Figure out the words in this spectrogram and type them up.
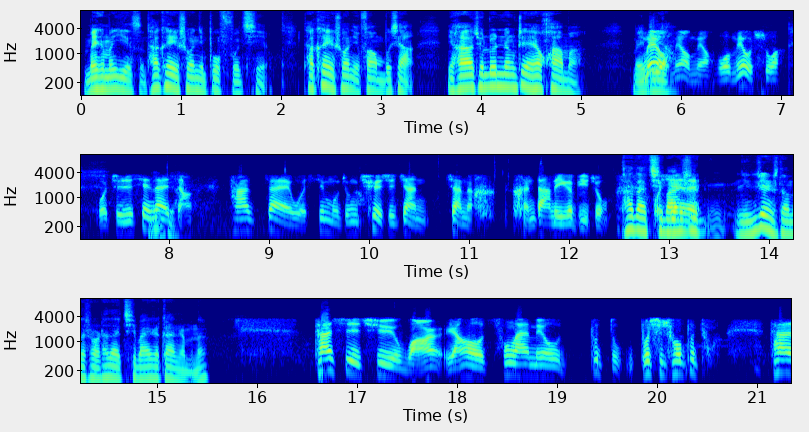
没什么意思。他可以说你不服气，他可以说你放不下，你还要去论证这些话吗？没。有没有没有，我没有说，我只是现在想，他在我心目中确实占占了很很大的一个比重。他在棋牌室你认识他的时候，他在棋牌室干什么呢？他是去玩儿，然后从来没有不赌，不是说不赌，他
